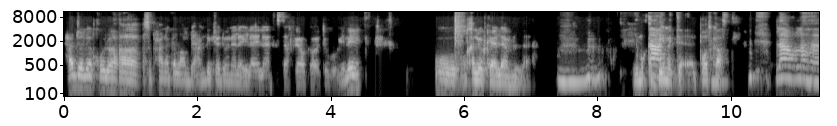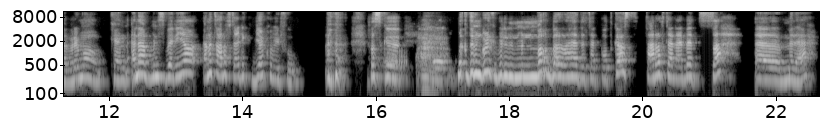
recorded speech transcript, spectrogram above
حاجة اللي نقولها سبحانك اللهم بحمدك أشهد أن لا إله إلا أنت أستغفرك وأتوب إليك. ونخلو الكلام لا لمقدمة البودكاست. لا والله vraiment كان أنا بالنسبة لي أنا تعرفت عليك bien comme il faut parce que آه. نقدر نقول لك من المربع هذا تاع البودكاست تعرفت على العباد صح؟ آه ملاح.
